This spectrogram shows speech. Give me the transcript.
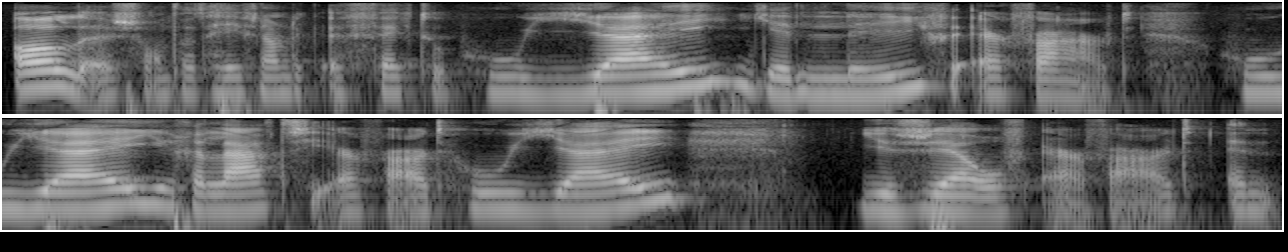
alles. Want dat heeft namelijk effect op hoe jij je leven ervaart. Hoe jij je relatie ervaart. Hoe jij jezelf ervaart. En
